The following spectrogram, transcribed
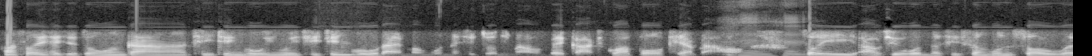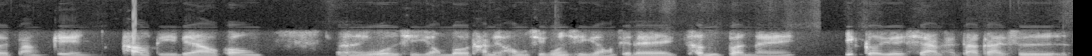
啊，所以迄时阵，阮甲市政府，因为市政府来问阮诶时阵，伊嘛有要加一寡补贴啦，吼。所以后首阮着是算阮所有诶房间扣除了讲，嗯，阮是用无趁诶方式，阮是用一个成本诶，一个月下来大概是。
